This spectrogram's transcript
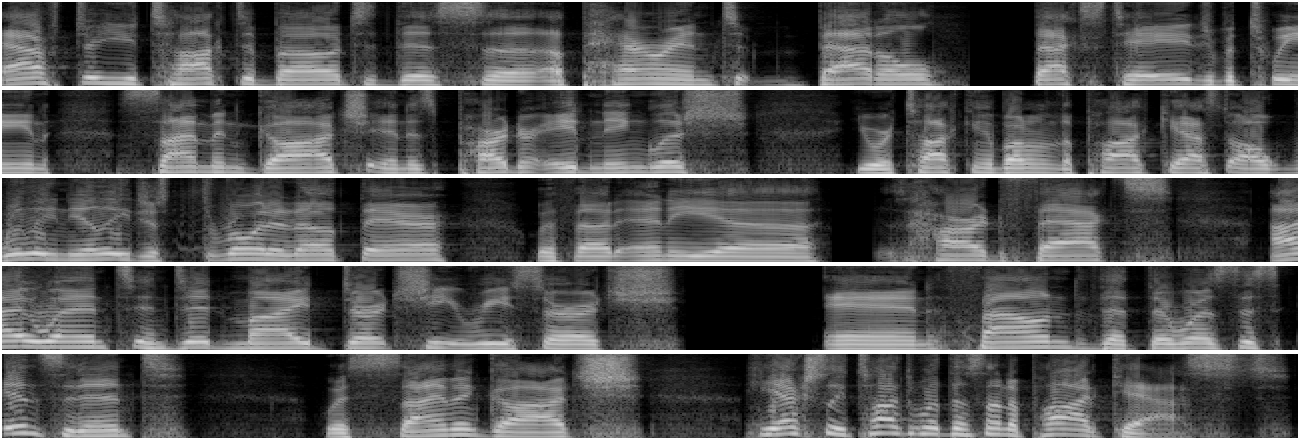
After you talked about this uh, apparent battle backstage between Simon Gotch and his partner Aiden English, you were talking about on the podcast, all willy nilly, just throwing it out there without any uh, hard facts. I went and did my dirt sheet research and found that there was this incident with Simon Gotch. He actually talked about this on a podcast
